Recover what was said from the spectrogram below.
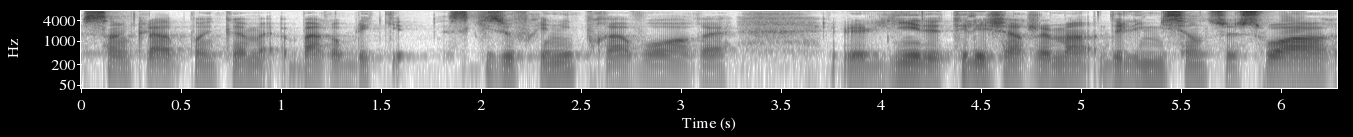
soundcloud.com baroblique schizophrénie pour avoir euh, le lien de téléchargement de l'émission de ce soir,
